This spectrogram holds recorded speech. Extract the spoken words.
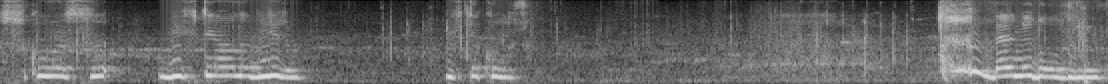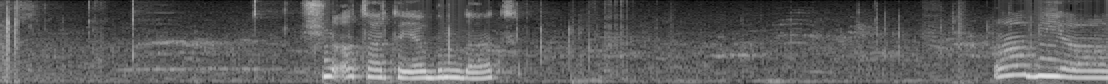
Su kovası bifteği alabilirim. Biftek olur. ben de doldurayım. Şunu at arkaya, bunu da at. Abi ya.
